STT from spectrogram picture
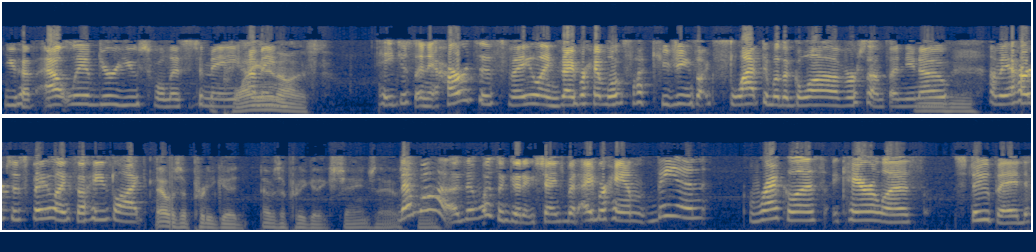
you have outlived your usefulness to me. Plain I mean, and honest. he just and it hurts his feelings. Abraham looks like Eugene's like slapped him with a glove or something, you know. Mhm. I mean, it hurts his feelings. So he's like, That was a pretty good. That was a pretty good exchange there. That fun. was it was a good exchange. But Abraham then reckless, careless, stupid.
